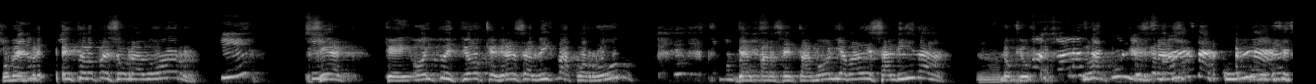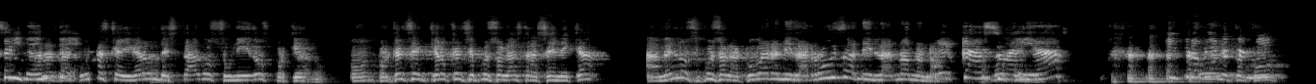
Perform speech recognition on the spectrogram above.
como el presidente López Obrador, ¿Sí? Sí. sí, que hoy tuiteó que gracias al Big Vaporub No y al ser. paracetamol ya va de salida. Lo que No, son las no, vacunas, es son las vacunas, es a las evidente. vacunas que llegaron de Estados Unidos, porque, Claro. oh, porque él se, creo que él se puso la AstraZeneca, a mí no se puso la cubana, ni la rusa, ni la... No, no, no. Qué casualidad. El problema le también... tocó,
